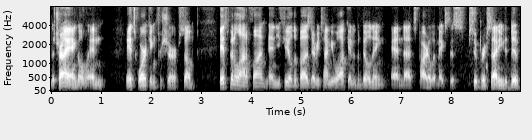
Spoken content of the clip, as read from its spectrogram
the triangle, and it's working for sure. So it's been a lot of fun, and you feel the buzz every time you walk into the building, and that's part of what makes this super exciting to do.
